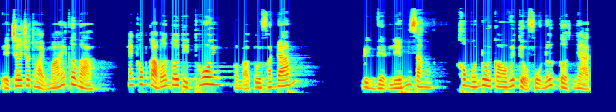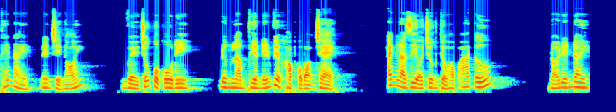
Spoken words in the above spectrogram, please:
Để chơi cho thoải mái cơ mà. Anh không cảm ơn tôi thì thôi Còn bảo tôi phá đám. Đình Việt liếm răng Không muốn đôi co với kiểu phụ nữ cợt nhà thế này Nên chỉ nói Về chỗ của cô đi Đừng làm phiền đến việc học của bọn trẻ. Anh là gì ở trường tiểu học A Tứ? Nói đến đây,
